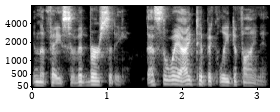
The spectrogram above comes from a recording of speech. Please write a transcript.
in the face of adversity. That's the way I typically define it.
